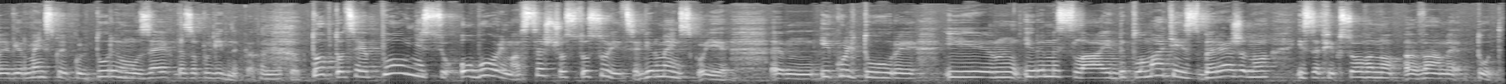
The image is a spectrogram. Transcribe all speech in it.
е, вірменської культури в музеях та заповідниках. Пам'яток. Тобто це повністю обойма, все, що стосується вірменської ем, і культури, і, і ремесла, і дипломатії, збережено і зафіксовано е, вами тут.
